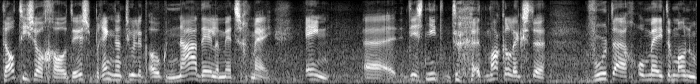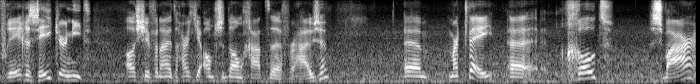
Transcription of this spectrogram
dat hij zo groot is, brengt natuurlijk ook nadelen met zich mee. Eén, uh, het is niet het makkelijkste voertuig om mee te manoeuvreren. Zeker niet als je vanuit Hartje Amsterdam gaat uh, verhuizen. Um, maar twee, uh, groot, zwaar.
